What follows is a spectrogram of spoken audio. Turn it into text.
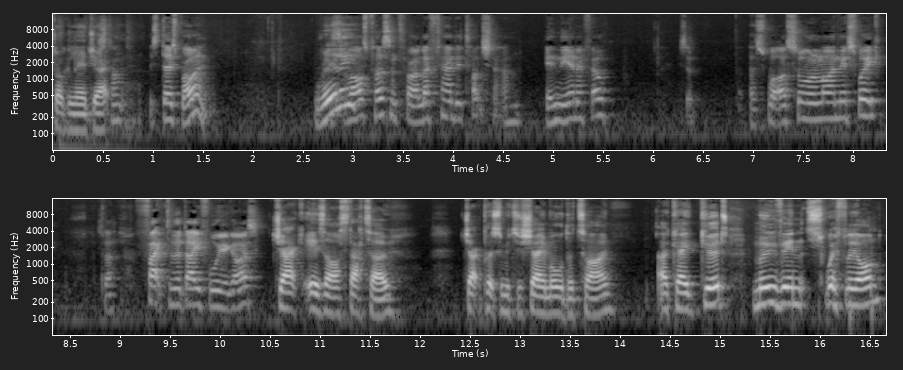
Struggling here, Jack. It's Dez Bryant. He's Really? the last person to throw a left-handed touchdown in the NFL. So that's what I saw online this week. So fact of the day for you guys. Jack is our stato. Jack puts me to shame all the time. Okay, good. Moving swiftly on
